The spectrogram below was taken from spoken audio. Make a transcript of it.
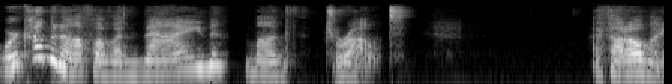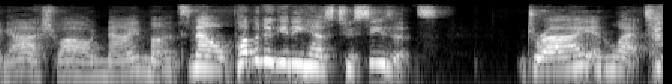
we're coming off of a nine month drought. I thought, oh my gosh, wow, nine months. Now, Papua New Guinea has two seasons dry and wet.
